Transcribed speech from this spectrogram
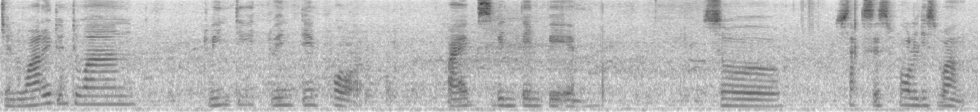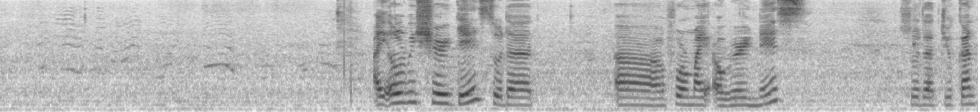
January 21, 2024, 5:17 p.m. So successful this one. I always share this so that uh, for my awareness so that you can't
